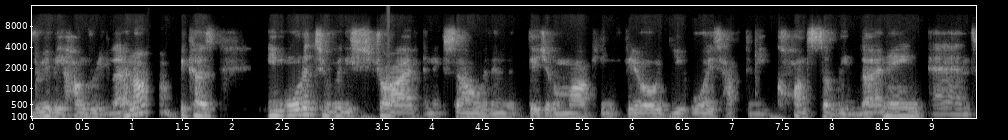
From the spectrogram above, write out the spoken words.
really hungry learner because in order to really strive and excel within the digital marketing field, you always have to be constantly learning. And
